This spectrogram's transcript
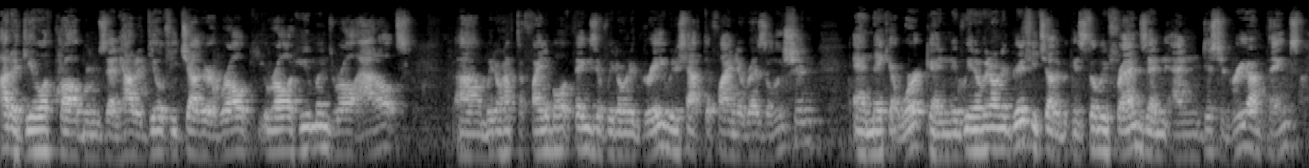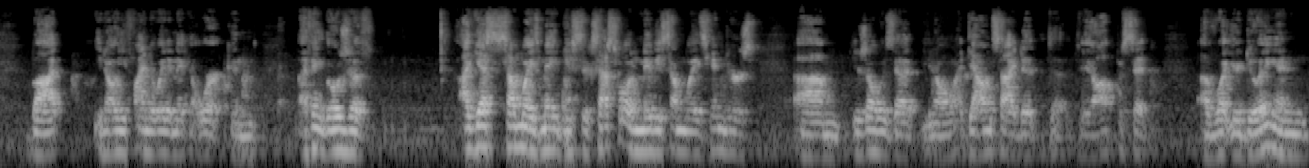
how to deal with problems and how to deal with each other. We're all we're all humans. We're all adults. Um, we don't have to fight about things if we don't agree. We just have to find a resolution and make it work. And if we know we don't agree with each other, we can still be friends and, and disagree on things. But you know, you find a way to make it work. And I think those are, I guess, some ways may be successful and maybe some ways hinders. Um, there's always a you know a downside to, to, the opposite of what you're doing, and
